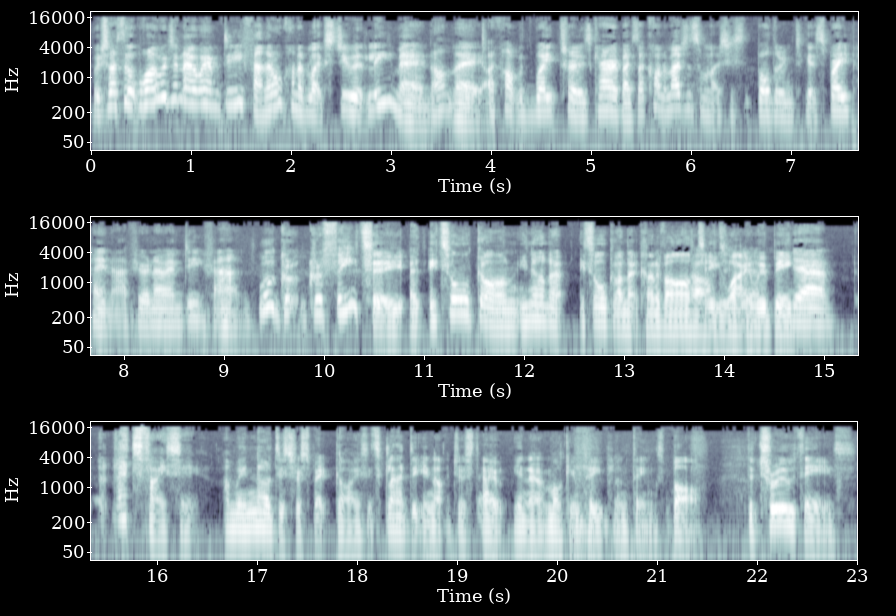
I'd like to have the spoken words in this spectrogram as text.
which I thought, why would an OMD fan? They're all kind of like Stewart Lee men, aren't they? I can't with Waitrose carry bags. I can't imagine someone actually bothering to get spray paint out if you're an OMD fan. Well, gra- graffiti, uh, it's all gone, you know, that it's all gone that kind of arty, Arty, way yeah. with big. Yeah, Let's face it. I mean, no disrespect, guys. It's glad that you're not just out, you know, mugging people and things. But the truth is,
